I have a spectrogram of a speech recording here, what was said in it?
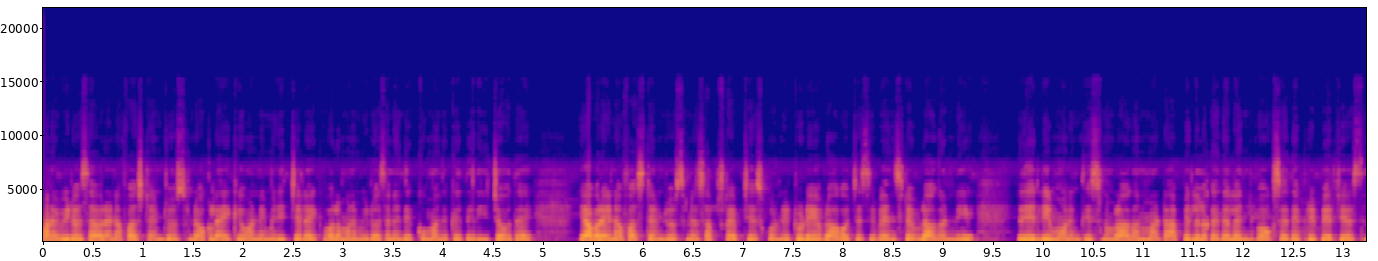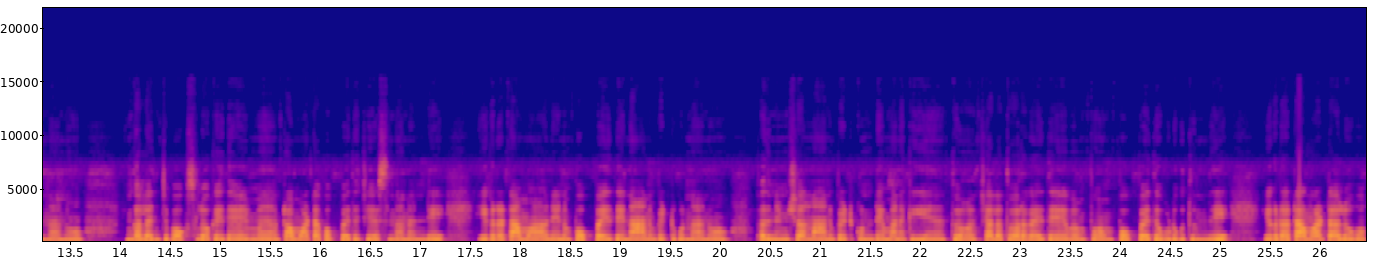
మన వీడియోస్ ఎవరైనా ఫస్ట్ టైం చూస్తుంటే ఒక లైక్ ఇవ్వండి. మీరు ఇచ్చే లైక్ వల్ల మన వీడియోస్ అనేది ఎక్కువ మందికి అయితే రీచ్ అవుతాయి. ఎవరైనా ఫస్ట్ టైం చూస్తుంటే సబ్స్క్రైబ్ చేసుకోండి. టుడే బ్లాగ్ వచ్చేసి వెన్స్డే బ్లాగ్ అండి. ఇది ఎర్లీ మార్నింగ్ తీసిన బ్లాగ్ అనమాట పిల్లలకైతే లంచ్ బాక్స్ అయితే ప్రిపేర్ చేస్తున్నాను. ఇంకా లంచ్ బాక్స్లోకి అయితే టమాటా పప్పు అయితే చేస్తున్నానండి. ఇక్కడ టమా నేను పప్పు అయితే నానబెట్టుకున్నాను. పది నిమిషాలు నానబెట్టుకుంటే మనకి త్వ- చాలా త్వరగా అయితే ప- పప్పు అయితే ఉడుకుతుంది. ఇక్కడ టమాటాలు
